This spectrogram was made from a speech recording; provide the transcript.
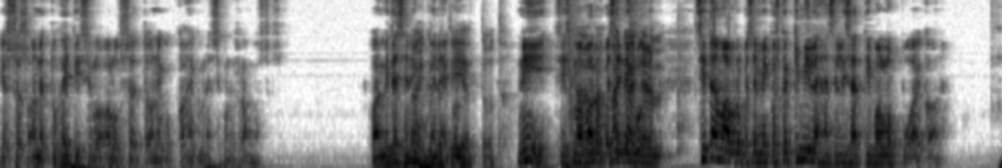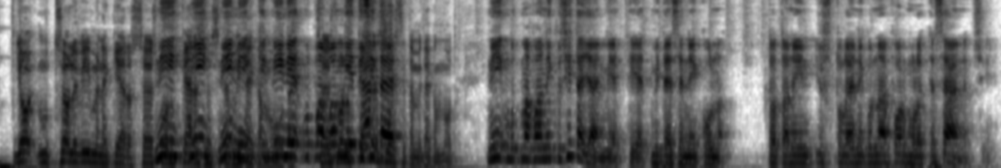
Jos se olisi annettu heti silloin alussa, että on niin 20 sekunnin rangaistus. Vai miten se niin en menee? tiedä tuota. Niin, siis mä, Mä- vaan mä- rupesin mä käyn teille- sitä mä rupesin, koska Kimillähän se lisättiin vaan loppuaikaan. Joo, mutta se oli viimeinen kierros, se ei olisi Niin, voinut kärsiä niin, sitä niin, mitenkään niin, muuta. niin, mutta se mä vaan mietin sitä- sitä mitenkään muuta. Niin, mutta mä vaan niinku sitä jäin miettimään, että miten se niinku, tota niin, just tulee niinku nämä formuloiden säännöt siinä.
